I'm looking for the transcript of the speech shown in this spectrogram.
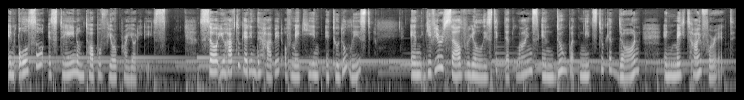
and also staying on top of your priorities. So, you have to get in the habit of making a to do list and give yourself realistic deadlines and do what needs to get done and make time for it.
